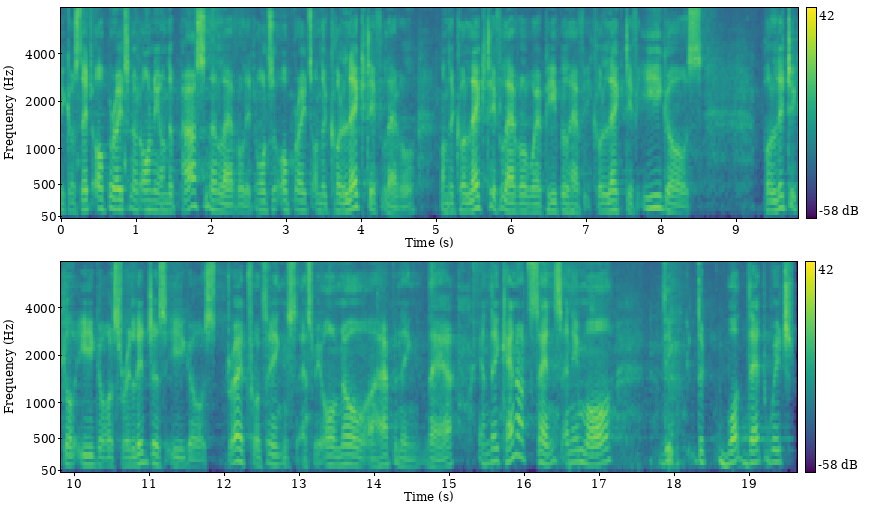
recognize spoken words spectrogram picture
because that operates not only on the personal level it also operates on the collective level on the collective level where people have collective egos political egos, religious egos, dreadful things, as we all know, are happening there, and they cannot sense anymore the, the, what that which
